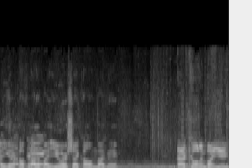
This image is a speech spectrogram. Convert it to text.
Are you gonna call for another by you or should I call him by me? Uh, call him by you.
